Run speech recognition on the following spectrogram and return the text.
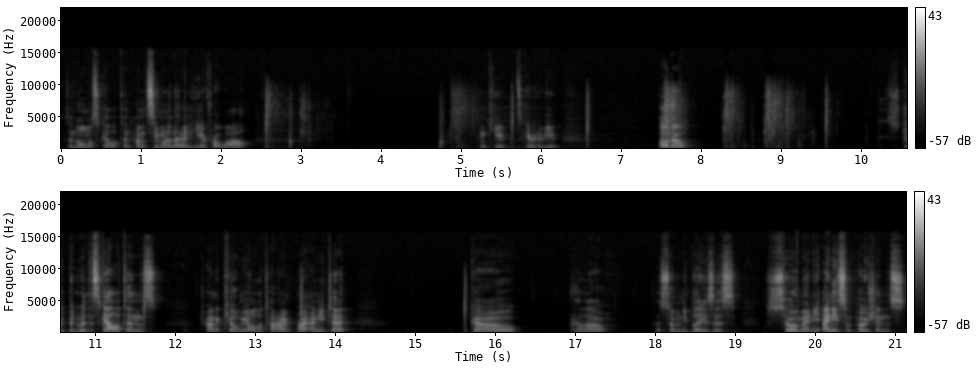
There's a normal skeleton. Haven't seen one of them in here for a while. Thank you. Let's get rid of you. Oh no. Stupid wither skeletons. Trying to kill me all the time. Right, I need to go. Hello. There's so many blazes. So many. I need some potions.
